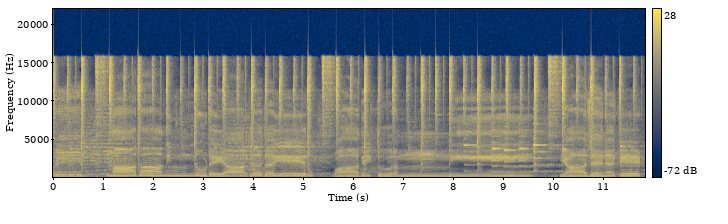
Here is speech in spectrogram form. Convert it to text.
ആധാരേ നാഥ നിന്നുടെ ആർദ്രതയേറും വാതിൽ തുറന്നീ യാചന കേട്ടിട്ടാത്മാക്കൾ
